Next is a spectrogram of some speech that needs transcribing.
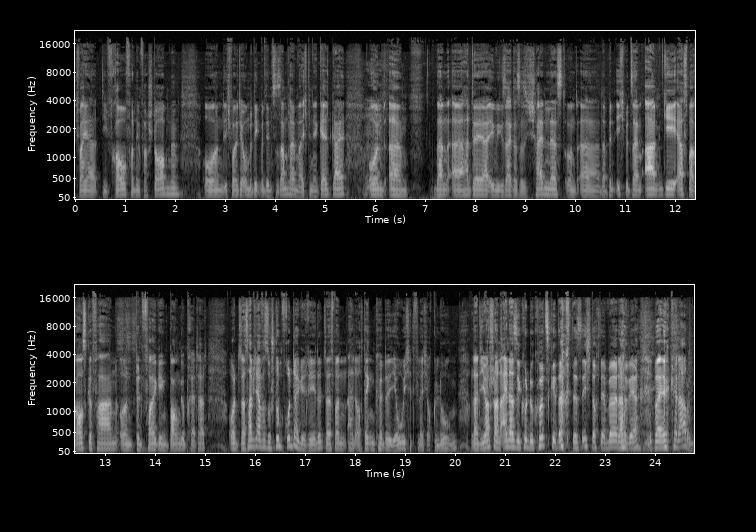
ich war ja die Frau von dem Verstorbenen und ich wollte ja unbedingt mit dem zusammenbleiben, weil ich bin ja geldgeil. Und ähm, dann äh, hat der ja irgendwie gesagt, dass er sich scheiden lässt und äh, da bin ich mit seinem AMG erstmal rausgefahren und bin voll gegen Baum gebrettert. Und das habe ich einfach so stumpf runtergeredet, dass man halt auch denken könnte, yo, ich hätte vielleicht auch gelogen. Und da auch schon in einer Sekunde kurz gedacht, dass ich noch der Mörder wäre, weil, keine Ahnung,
